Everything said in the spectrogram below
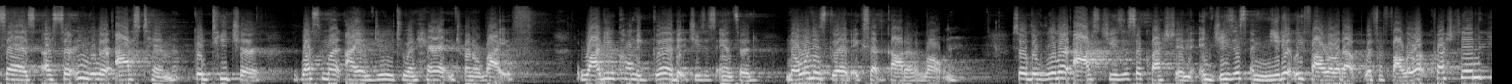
says, A certain ruler asked him, Good teacher, what must I do to inherit eternal life? Why do you call me good? Jesus answered, No one is good except God alone. So the ruler asked Jesus a question, and Jesus immediately followed up with a follow-up question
